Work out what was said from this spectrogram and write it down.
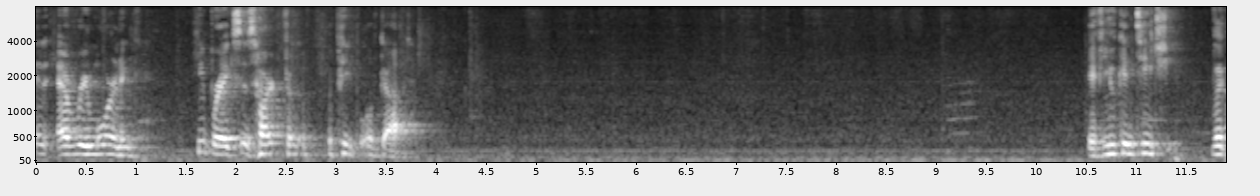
And every morning, he breaks his heart for the people of God. If you can teach the,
